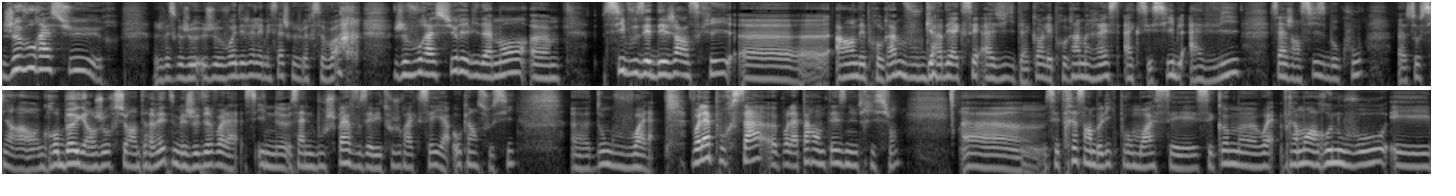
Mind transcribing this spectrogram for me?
Je vous rassure, parce que je, vois déjà les messages que je vais recevoir, je vous rassure évidemment, euh, si vous êtes déjà inscrit euh, à un des programmes, vous gardez accès à vie, d'accord? Les programmes restent accessibles à vie, ça j'insiste beaucoup, euh, sauf un gros bug un jour sur Internet, mais je veux dire, voilà, ça ne bouge pas, vous avez toujours accès, il n'y a aucun souci. Euh, donc voilà. Voilà pour ça, pour la parenthèse nutrition. C'est très symbolique pour moi, c'est comme ouais, vraiment un renouveau et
